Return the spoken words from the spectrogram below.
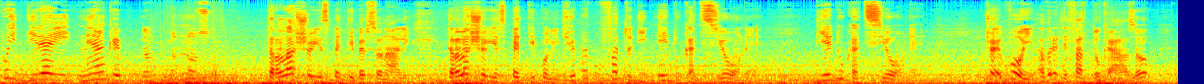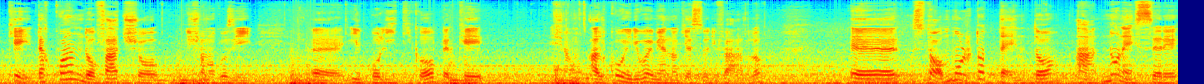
qui direi neanche... non so, tralascio gli aspetti personali, tralascio gli aspetti politici, è proprio un fatto di educazione, di educazione. Cioè voi avrete fatto caso che da quando faccio, diciamo così, eh, il politico, perché diciamo, alcuni di voi mi hanno chiesto di farlo, eh, sto molto attento a non essere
